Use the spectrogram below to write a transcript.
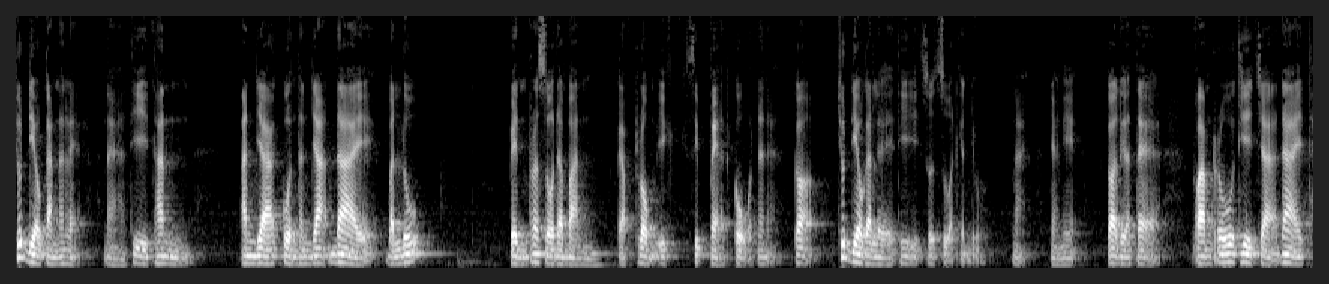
ชุดเดียวกันนั่นแหละนะที่ท่านอัญญาโกนทัญญะได้บรรลุ เป็นพระโสดาบันกับพรหมอีกสิบแปดโกดนั่นนะก็ชุดเดียวกันเลยที่สวดสวดกันอยู่นะอย่างนี้ก็เหลือแต่ความรู้ที่จะได้แท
